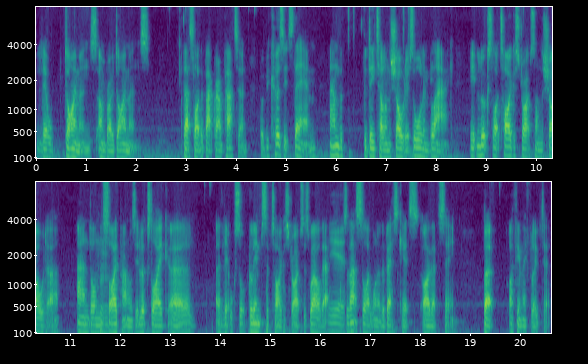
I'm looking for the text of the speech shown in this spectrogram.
little diamonds, Umbro diamonds. That's like the background pattern, but because it's them and the, the detail on the shoulder, it's all in black. It looks like tiger stripes on the shoulder, and on the side panels, it looks like uh, a little sort of glimpse of tiger stripes as well. There, Yeah. so that's like one of the best kits I've ever seen. But I think they fluked it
